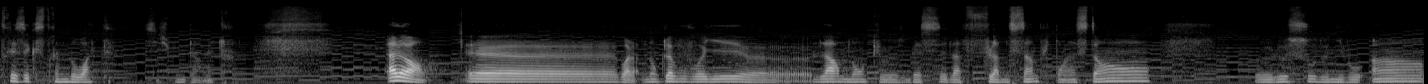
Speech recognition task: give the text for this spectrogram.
très extrême droite, si je puis me permettre. Alors, euh, voilà, donc là vous voyez euh, l'arme, donc euh, ben, c'est la flamme simple pour l'instant. Le saut de niveau 1,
